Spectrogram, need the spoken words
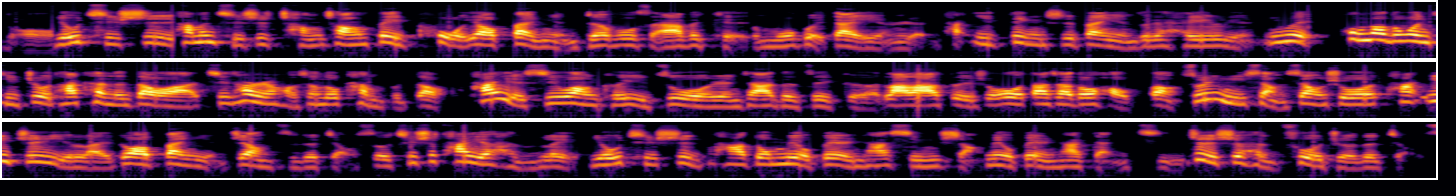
的哦。尤其是他们其实常常被迫要扮演 Devil's Advocate 魔鬼代言人，他一定是扮演这个黑脸，因为碰到的问题只有他看得到啊，其他人好像都看不到。他也希望可以做人家的这个啦啦队，说哦大家都好棒。所以你想象说他一直以来都要扮演这样子的角色，其实他也很累，尤其是他都没有被人家欣赏，没有被人家感激，这也是很挫折的角色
